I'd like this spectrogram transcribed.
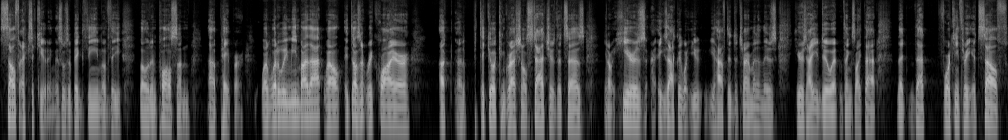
self executing. This was a big theme of the Baude and Paulsen uh, paper. What, what do we mean by that? Well, it doesn't require a, a particular congressional statute that says you know here's exactly what you you have to determine and there's here's how you do it and things like that that that 14.3 itself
